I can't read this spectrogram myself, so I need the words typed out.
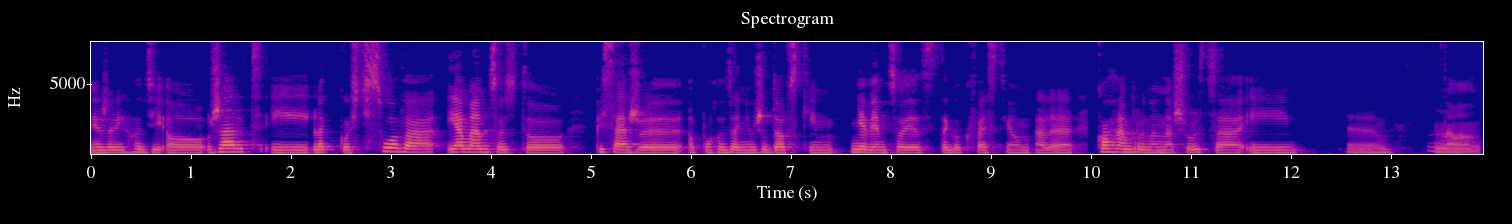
jeżeli chodzi o żart i lekkość słowa. Ja mam coś do pisarzy o pochodzeniu żydowskim. Nie wiem, co jest tego kwestią, ale kocham Brunona Schulza i yy, no,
